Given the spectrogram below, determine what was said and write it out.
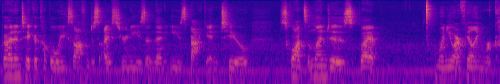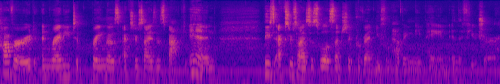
go ahead and take a couple weeks off and just ice your knees and then ease back into squats and lunges. But when you are feeling recovered and ready to bring those exercises back in, these exercises will essentially prevent you from having knee pain in the future.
